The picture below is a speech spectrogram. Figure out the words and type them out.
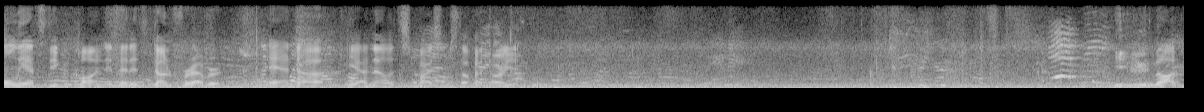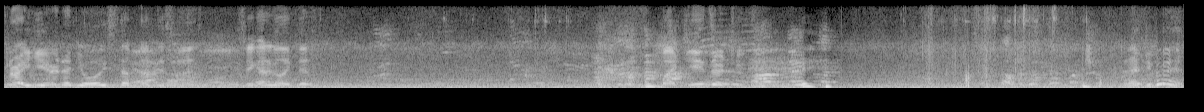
only at SneakerCon and then it's done forever. And uh, yeah, now let's buy some stuff at Target. You, knocked right here, then you always step like this, man. So you gotta go like this. My jeans are too. Did I do it?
